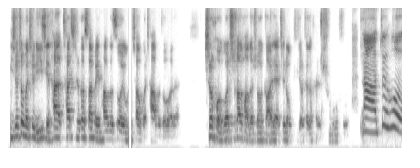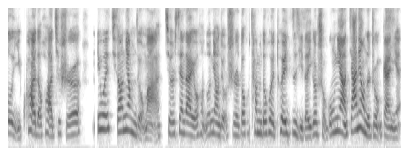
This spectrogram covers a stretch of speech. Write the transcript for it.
你就这么去理解它，它其实和酸梅汤的作用效果差不多的。吃火锅、吃烧烤的时候搞一点这种啤酒真的很舒服。那最后一块的话，其实因为提到酿酒嘛，其实现在有很多酿酒师都他们都会推自己的一个手工酿、加酿的这种概念。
